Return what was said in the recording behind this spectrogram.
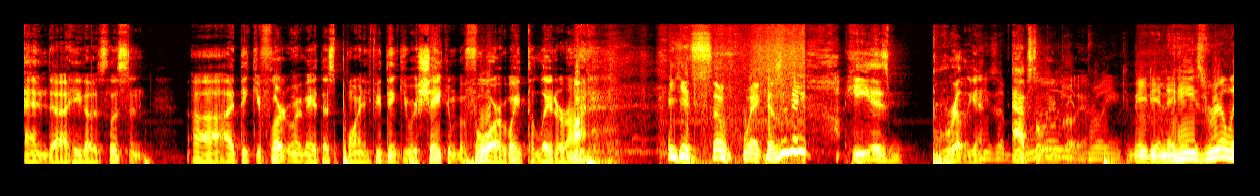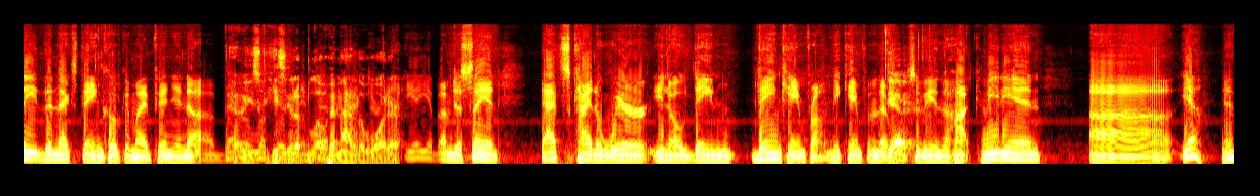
And uh, he goes, "Listen, uh, I think you're flirting with me at this point. If you think you were shaken before, wait till later on." He's so quick, isn't he? he is brilliant, He's a absolutely brilliant, brilliant. comedian, and he's really the next Dane Cook, in my opinion. Uh, Oh, he's- he's gonna blow him out of the water. Yeah, yeah, but I'm just saying that's kind of where you know Dane Dane came from. He came from that Yeah. roots of being the hot comedian. Uh, yeah, yeah.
